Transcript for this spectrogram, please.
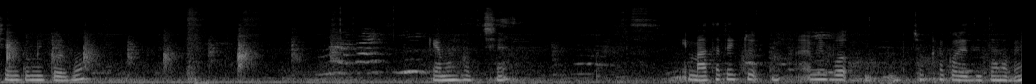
সেরকমই করব। কেমন হচ্ছে? এই মাথাটা একটু আমি চোখা করে দিতে হবে।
